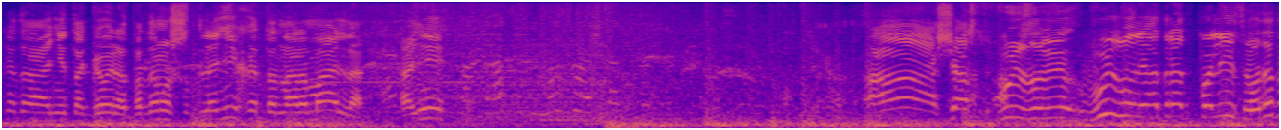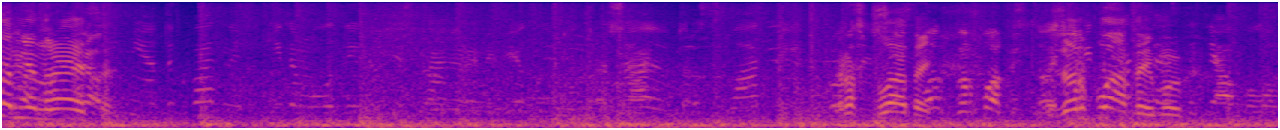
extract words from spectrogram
Когда они так говорят, потому что для них это нормально. Они... А, сейчас вызови, вызвали отряд полиции, вот это мне нравится. неадекватные какие-то молодые люди с камерами бегают, угрожают Расплатой. расплатой. Зарплатой мы. Хотя уголовного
